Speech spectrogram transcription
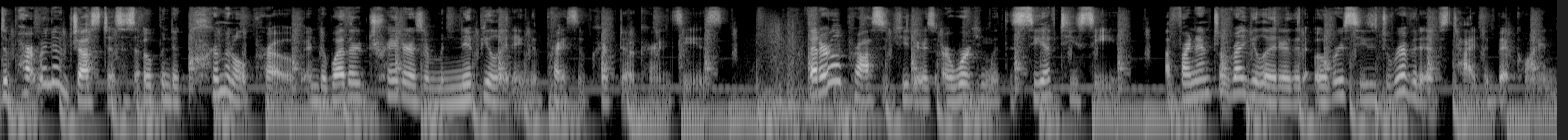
Department of Justice has opened a criminal probe into whether traders are manipulating the price of cryptocurrencies. Federal prosecutors are working with the CFTC, a financial regulator that oversees derivatives tied to Bitcoin.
